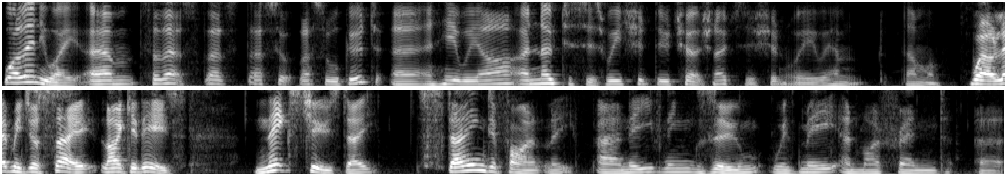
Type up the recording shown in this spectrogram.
Well, anyway, um, so that's that's that's that's all good, uh, and here we are. And notices. We should do church notices, shouldn't we? We haven't done one. Well, let me just say, like it is, next Tuesday, Staying Defiantly, an evening Zoom with me and my friend uh,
